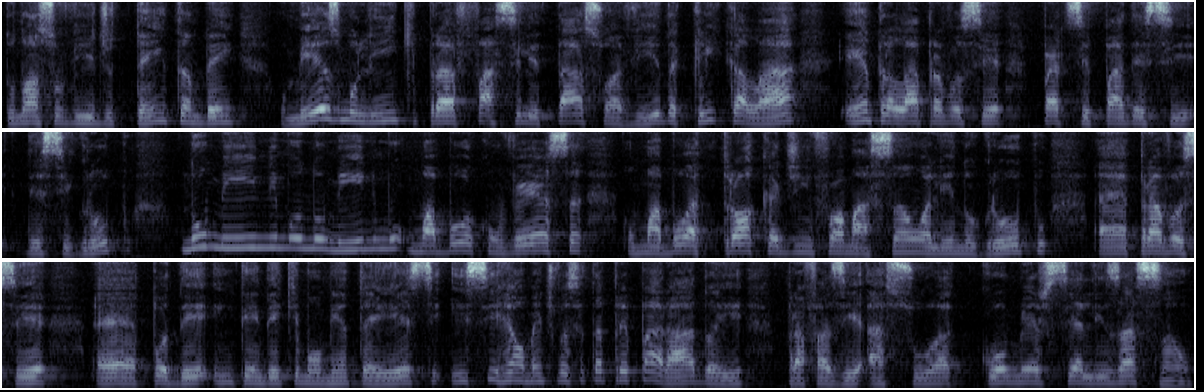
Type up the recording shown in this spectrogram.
do nosso vídeo, tem também o mesmo link para facilitar a sua vida. Clica lá, entra lá para você participar desse, desse grupo no mínimo, no mínimo, uma boa conversa, uma boa troca de informação ali no grupo é, para você é, poder entender que momento é esse e se realmente você está preparado aí para fazer a sua comercialização.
